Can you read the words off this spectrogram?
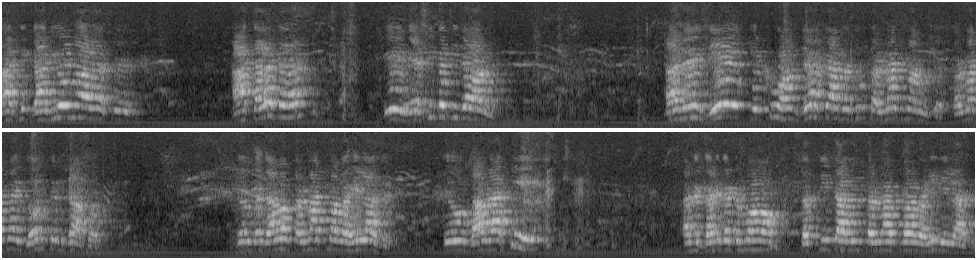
આટલી ગાડીઓમાં રહેશે આ કરે કે એ નેસી ગતિ જવાનું અને જે એટલું સમજે કે આ બધું પરમાત્માનું છે પરમાત્મા એ જોન કરી છે આપણને તે બધામાં પરમાત્મા વહેલા છે એવો ભાવ રાખી અને ગટગટમાં સત્યતાનું પરમાત્મા વહી રહેલા છે.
